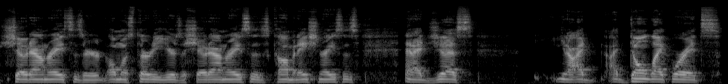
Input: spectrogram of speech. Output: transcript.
showdown races or almost 30 years of showdown races, combination races, and I just, you know, I I don't like where it's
